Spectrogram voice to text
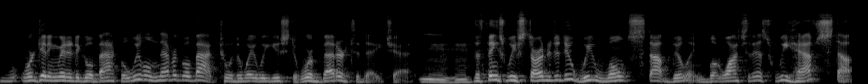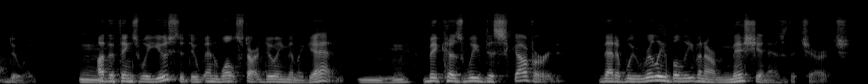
we're getting ready to go back, but we will never go back to the way we used to. We're better today, Chad. Mm-hmm. The things we've started to do, we won't stop doing. But watch this, we have stopped doing mm-hmm. other things we used to do and won't start doing them again mm-hmm. because we've discovered that if we really believe in our mission as the church,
